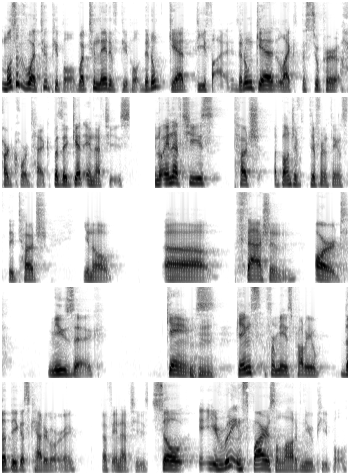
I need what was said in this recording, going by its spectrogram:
most of the Web2 people, Web2 native people, they don't get DeFi. They don't get like the super hardcore tech, but they get NFTs. You know, NFTs touch a bunch of different things. They touch, you know, uh, fashion, art, music, games. Mm-hmm. Games for me is probably the biggest category of NFTs. So it really inspires a lot of new people.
